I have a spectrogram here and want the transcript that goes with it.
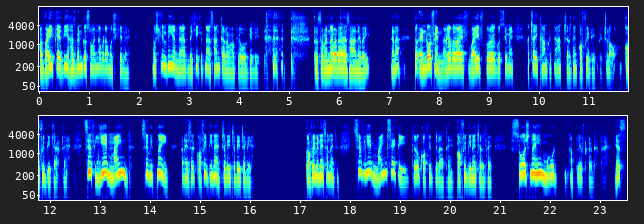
और वाइफ कहती है हस्बैंड को समझना बड़ा मुश्किल है। मुश्किल नहीं है, मैं आप देखिए कितना आसान कर रहा हूँ आप लोगों के लिए। तो समझना बड़ा आसान है भाई, है ना? तो एंडोरफिन अगर वाइफ वाइफ को गुस्से में अच्छा एक काम करते हैं, आज चलते हैं कॉफ़ी डेट पे, चलो कॉफ़ी पी के आते हैं। सिर्फ़ ये माइंड सिर्फ़ इतना ही, अरे सर कॉफ़ी पीना है, चलिए चलिए चलिए। कॉफ़ी पीने चलने सिर्फ़ ये माइंड सेट ही, चलो कॉफ़ी पिलाते हैं कॉफ़ी पीने चलते हैं। सोचना ही मूड अपलिफ्ट कर देता है yes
